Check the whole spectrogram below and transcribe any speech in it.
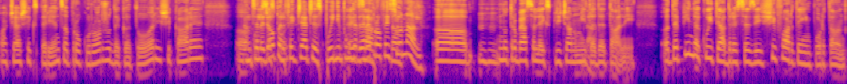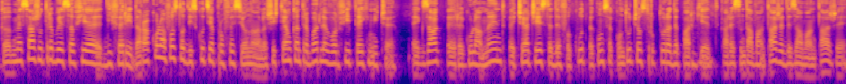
cu aceeași experiență, procurori, judecători și care Uh, Înțelegeau perfect ceea ce spui din punct exact, de vedere exact, profesional. Da. Uh, uh-huh. Nu trebuia să le explici anumite da. detalii. Uh, depinde cui te adresezi și foarte important, că mesajul trebuie să fie diferit, dar acolo a fost o discuție profesională și știam că întrebările vor fi tehnice, exact pe regulament, pe ceea ce este de făcut, pe cum se conduce o structură de parchet, uh-huh. care sunt avantaje, dezavantaje,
